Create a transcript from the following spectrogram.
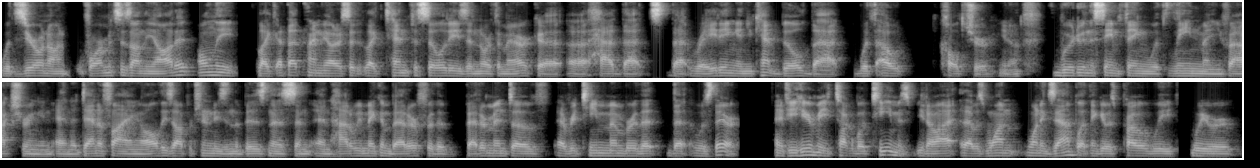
with zero non-conformances on the audit. Only like at that time, the audit said like 10 facilities in North America uh, had that, that rating and you can't build that without culture. You know, we're doing the same thing with lean manufacturing and, and identifying all these opportunities in the business and, and how do we make them better for the betterment of every team member that, that was there. And if you hear me talk about teams, you know, I, that was one one example. I think it was probably we were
